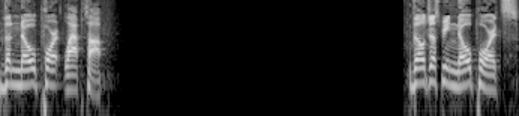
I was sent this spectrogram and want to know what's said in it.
the no port laptop. There'll just be no ports.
